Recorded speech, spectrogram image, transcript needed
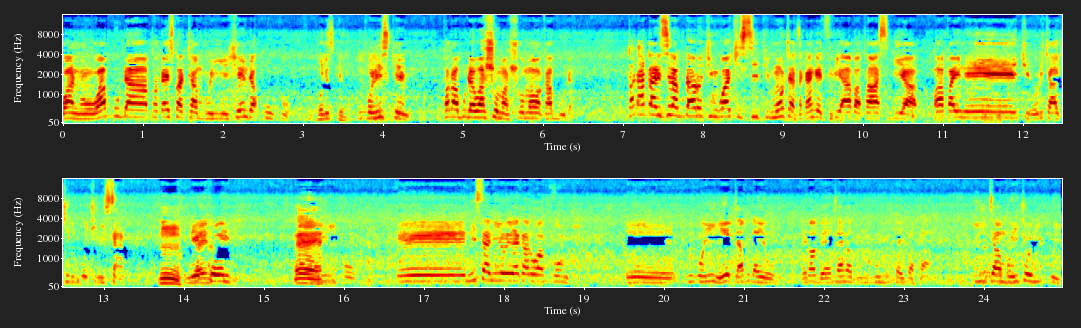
vanhu vabuda pakaiswa tambo iyi ichienda uku police camp. Pakabuda vashoma shoma vakabuda takatarisira kudaro chinguva chisipi mota dzakange dziri apa paasibi apa papaine chirori chaachiripo chinisani Mm. nekombi. Eh. iripo Eh, nisani iyoyo yakarova kombi. Eh, ngo iyi hedha kudaiwo yakabva yatanga kumumbuka ipapa. Iyi tambo itoripo iyi.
